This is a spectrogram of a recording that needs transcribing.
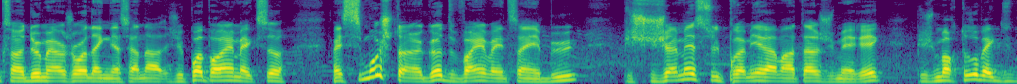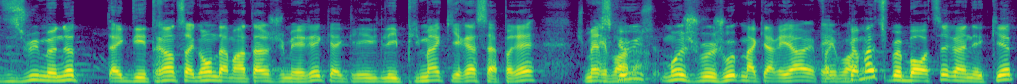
qui sont les deux meilleurs joueurs de la Ligue nationale. J'ai pas de problème avec ça. Mais si moi, je suis un gars de 20-25 buts, puis je suis jamais sur le premier avantage numérique, puis je me retrouve avec du 18 minutes, avec des 30 secondes d'avantage numérique, avec les, les piments qui restent après, je m'excuse. voilà. Moi, je veux jouer pour ma carrière. Fait que voilà. Comment tu peux bâtir une équipe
